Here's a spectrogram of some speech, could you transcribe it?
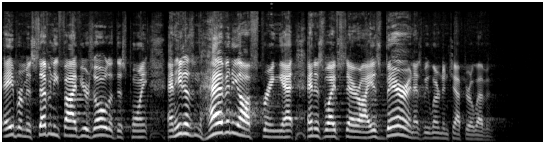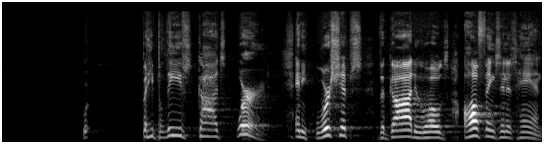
Abram is 75 years old at this point, and he doesn't have any offspring yet, and his wife Sarai is barren, as we learned in chapter 11. But he believes God's word, and he worships the God who holds all things in his hand.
